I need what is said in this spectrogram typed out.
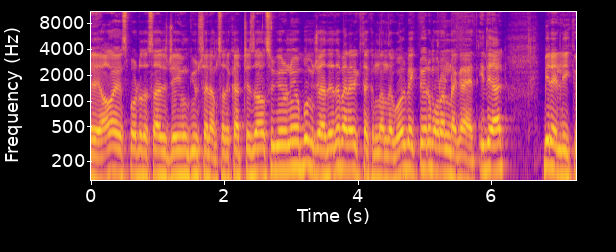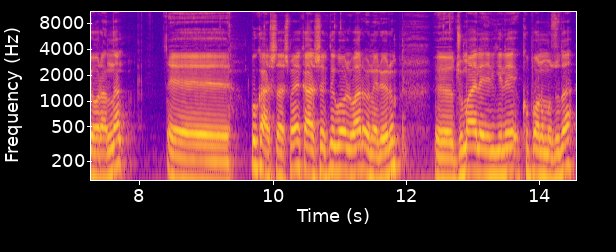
Ee, Alanya Spor'da da sadece Ceyhun Gülselam sarı kart cezalısı görünüyor. Bu mücadelede ben her iki takımdan da gol bekliyorum. Oran da gayet ideal. 1.52 orandan ee, bu karşılaşmaya karşılıklı gol var öneriyorum. Cuma ile ilgili kuponumuzu da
